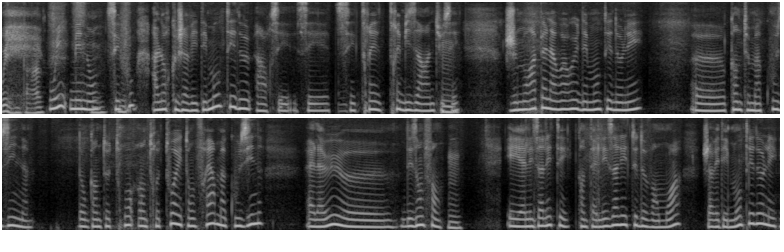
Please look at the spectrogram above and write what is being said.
Oui, grave. Oui, mais non, C'est- fou. Alors que j'avais des montées de. Alors c'est très très bizarre, hein, tu Mhm. sais. Je me rappelle avoir eu des montées de lait euh, quand ma cousine, donc entre, toi- entre toi et ton frère, ma cousine, elle a eu euh, des enfants Mhm. et elle les allaitait. Quand elle les allaitait devant moi, j'avais des montées de lait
